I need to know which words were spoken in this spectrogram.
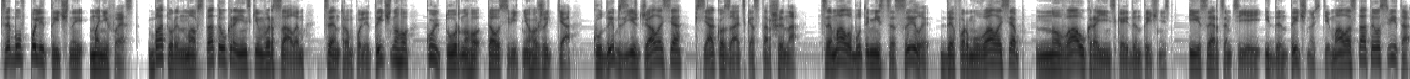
це був політичний маніфест. Батурин мав стати українським версалем, центром політичного, культурного та освітнього життя, куди б з'їжджалася вся козацька старшина. Це мало бути місце сили, де формувалася б нова українська ідентичність, і серцем цієї ідентичності мала стати освіта.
